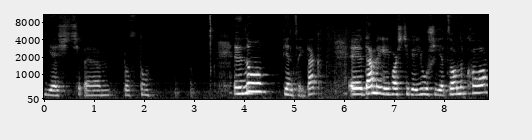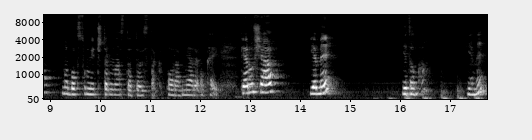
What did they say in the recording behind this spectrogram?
jeść po prostu no więcej, tak? Damy jej właściwie już jedzonko, no bo w sumie 14 to jest tak pora w miarę ok. Piarusia, jemy? Jedzonko? Jemy?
